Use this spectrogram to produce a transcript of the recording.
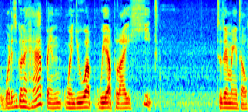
what is gonna happen when you up, we apply heat to the metal.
